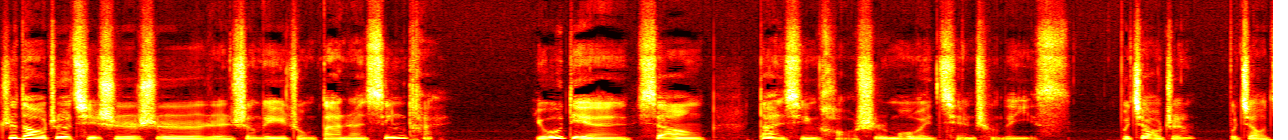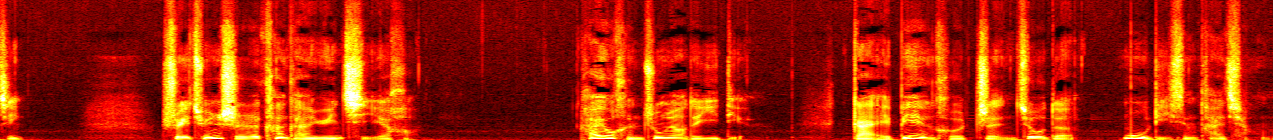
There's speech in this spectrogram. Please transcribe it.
知道这其实是人生的一种淡然心态，有点像“但行好事，莫为前程”的意思，不较真，不较劲。水群时看看云起也好。还有很重要的一点，改变和拯救的目的性太强了，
